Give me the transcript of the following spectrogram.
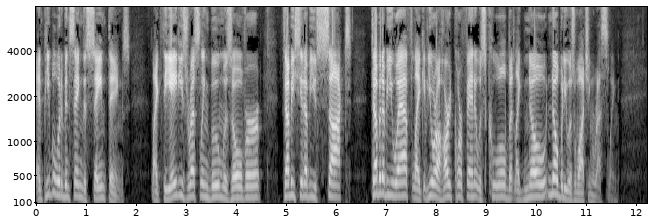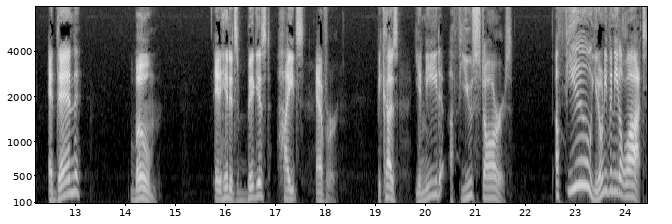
and people would have been saying the same things. Like the 80s wrestling boom was over, WCW sucked, WWF, like if you were a hardcore fan, it was cool, but like no, nobody was watching wrestling. And then, boom, it hit its biggest heights ever. Because you need a few stars. A few. You don't even need a lot.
